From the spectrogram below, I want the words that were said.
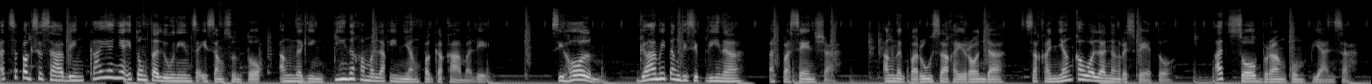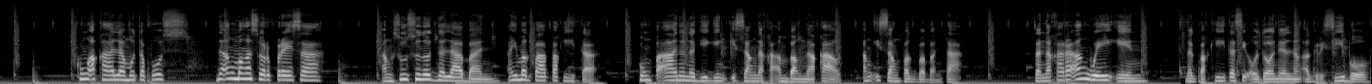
at sa pagsasabing kaya niya itong talunin sa isang suntok ang naging pinakamalaki niyang pagkakamali. Si Holm, Gamit ang disiplina at pasensya ang nagparusa kay Ronda sa kanyang kawalan ng respeto at sobrang kumpiyansa. Kung akala mo tapos na ang mga sorpresa, ang susunod na laban ay magpapakita kung paano nagiging isang nakaambang knockout ang isang pagbabanta. Sa nakaraang weigh-in, nagpakita si O'Donnell ng agresibo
